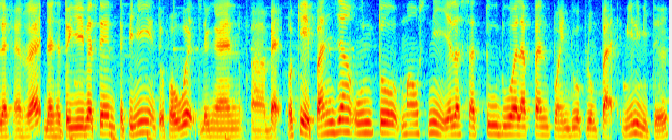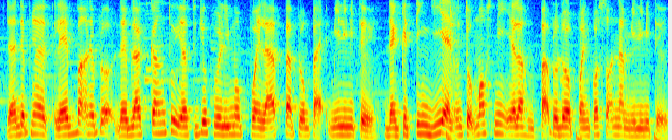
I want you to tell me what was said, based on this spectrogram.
left and right dan satu lagi button tepi ni untuk forward dengan uh, back. Okey, panjang untuk mouse ni ialah 128.24 mm dan dia punya lebar dia pula dari belakang tu ialah 75.84 mm dan ketinggian untuk mouse ni ialah 42.06 mm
